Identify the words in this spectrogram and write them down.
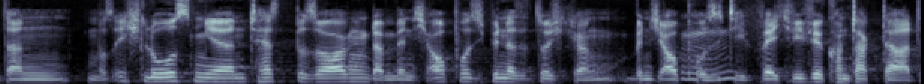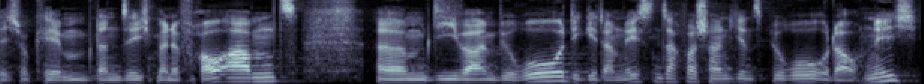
dann muss ich los mir einen Test besorgen, dann bin ich auch positiv, ich bin da jetzt durchgegangen, bin ich auch positiv. Welch, wie viele Kontakte hatte ich? Okay, dann sehe ich meine Frau abends, ähm, die war im Büro, die geht am nächsten Tag wahrscheinlich ins Büro oder auch nicht.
